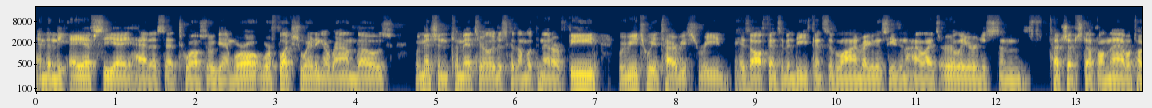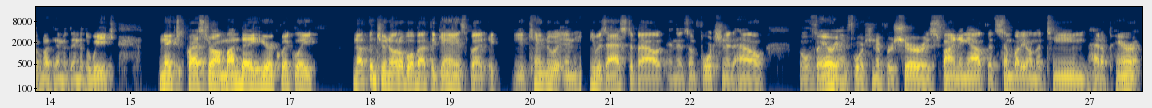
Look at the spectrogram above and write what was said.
and then the AFCA had us at 12. So again, we're all, we're fluctuating around those. We mentioned commits earlier just because I'm looking at our feed. We retweeted Tyrese Reed, his offensive and defensive line regular season highlights earlier, just some touch up stuff on that. We'll talk about them at the end of the week. Nick's presser on Monday here quickly. Nothing too notable about the games, but it, it came to it, and he was asked about, and it's unfortunate how, well, very unfortunate for sure, is finding out that somebody on the team had a parent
